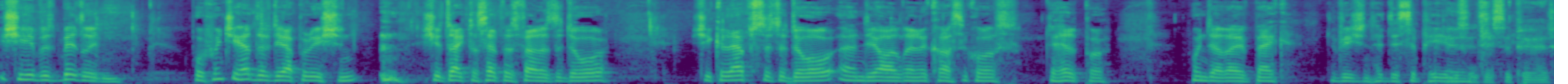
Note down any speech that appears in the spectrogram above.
she was bedridden. But when she had the apparition, she dragged herself as far as the door. She collapsed at the door, and they all ran across the course to help her. When they arrived back, the vision had disappeared. Vision disappeared.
